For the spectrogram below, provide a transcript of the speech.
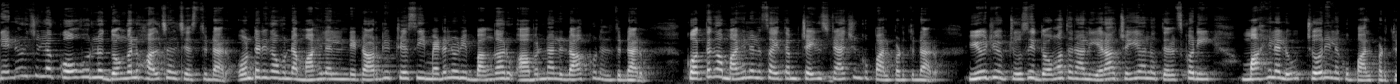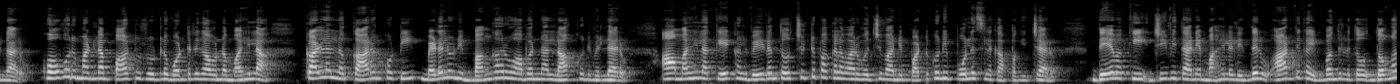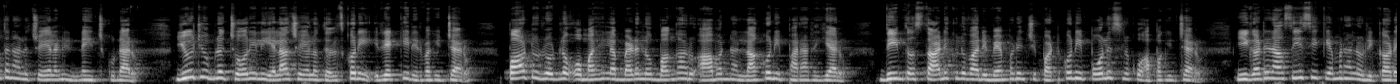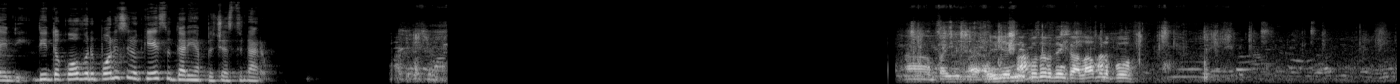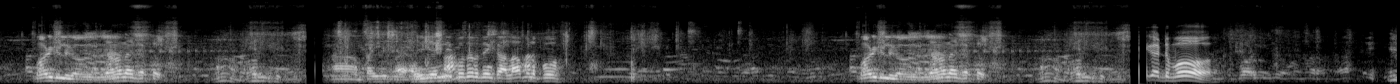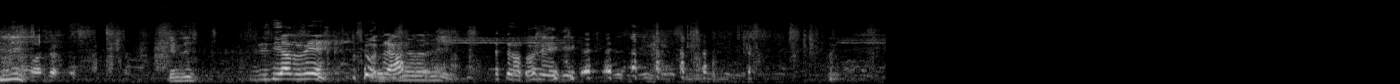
నెల్లూరు జిల్లా కోవూరులో దొంగలు హల్చల్ చేస్తున్నారు. ఒంటరిగా ఉన్న మహిళలని టార్గెట్ చేసి మెడలోని బంగారు ఆభరణాలు లాక్కుని వెళ్తున్నారు. కొత్తగా మహిళలు సైతం చైన్ స్నాచింగ్కు పాల్పడుతున్నారు. యూట్యూబ్ చూసి దొంగతనాలు ఎలా చేయాలో తెలుసుకొని మహిళలు చోరీలకు పాల్పడుతున్నారు. కోవూరు మండలం పాటు రోడ్లో ఒంటరిగా ఉన్న మహిళ కళ్ళల్లో కారం కొట్టి మెడలోని బంగారు ఆభరణాలు లాక్కొని వెళ్ళారు. ఆ మహిళ కేకలు వేయడంతో చుట్టుపక్కల వారు వచ్చి వారిని పట్టుకుని పోలీసులకు అప్పగించారు. దేవకి జీవిత అనే మహిళలిద్దరూ ఆర్థిక ఇబ్బందులతో దొంగతనాలు చేయాలని నిర్ణయించుకున్నారు. యూట్యూబ్లో చోరీలు ఎలా చేయాలో తెలుసుకొని రెక్కి నిర్వహించారు. పాటు రోడ్లో ఓ మహిళ మెడలో బంగారు ఆభరణాలు లాక్కొని పరారయ్యారు. దీంతో స్థానికులు వారిని వెంబడించి పట్టుకుని పోలీసులకు అప్పగించారు. ఈ ఘటన సీసీ కెమెరాలో రికార్డైంది దీంతో కోవూరు పోలీసులు కేసు దర్యాప్తు చేస్తున్నారు. ఇవన్నీ కుదరదు ఇంకా లోపల పో బాడిగిల్లు కావాలి జనాలే కట్టు ఇవన్నీ కుదరదు ఇంకా లోపల పో బాడిగిల్లు కావాలి జననా కట్టు కట్టు పో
